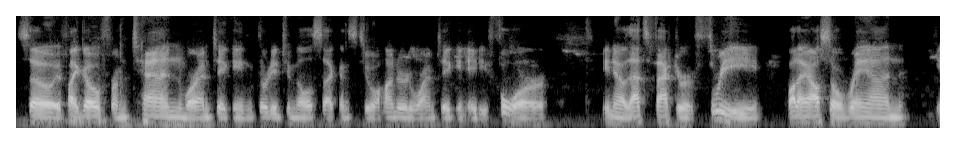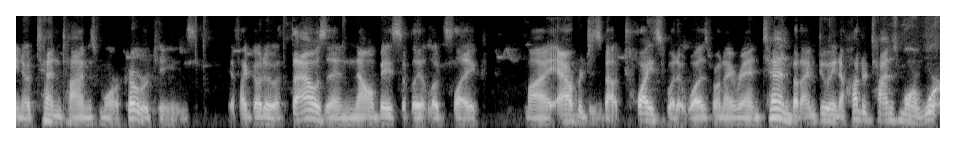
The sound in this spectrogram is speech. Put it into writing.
So if I go from 10 where I'm taking 32 milliseconds to 100 where I'm taking 84, you know, that's a factor of three, but I also ran, you know, 10 times more coroutines. If I go to a thousand, now basically it looks like my average is about twice what it was when I ran 10, but I'm doing 100 times more work.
